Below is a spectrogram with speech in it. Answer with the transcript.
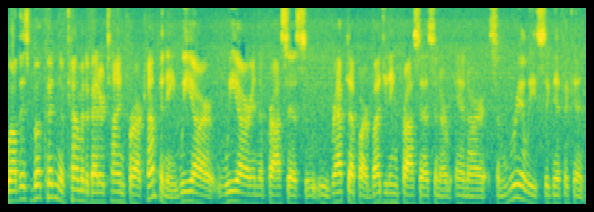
Well, this book couldn't have come at a better time for our company. We are we are in the process. We've wrapped up our budgeting process and our and our some really significant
